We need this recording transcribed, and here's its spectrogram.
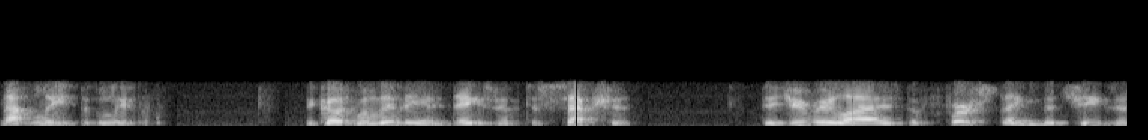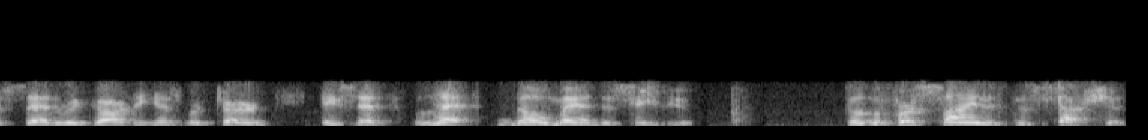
not lead the believer because we're living in days of deception. Did you realize the first thing that Jesus said in regard to his return? He said, Let no man deceive you. So the first sign is deception.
